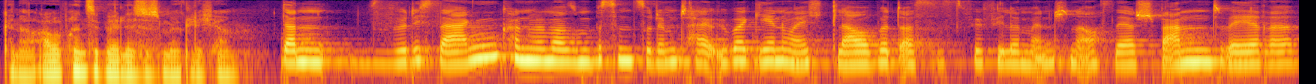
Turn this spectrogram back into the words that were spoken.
genau, aber prinzipiell ist es möglich, ja. Dann würde ich sagen, können wir mal so ein bisschen zu dem Teil übergehen, weil ich glaube, dass es für viele Menschen auch sehr spannend wäre,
